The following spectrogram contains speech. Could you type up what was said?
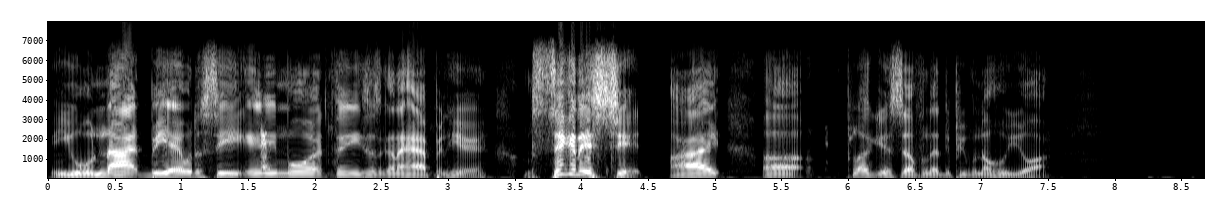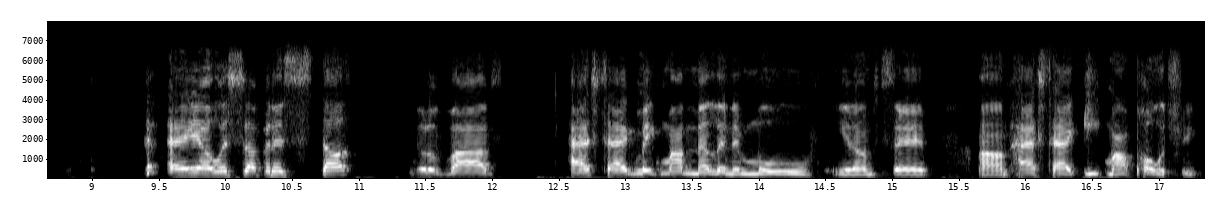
and you will not be able to see any more things that's gonna happen here. I'm sick of this shit. All right, uh, plug yourself and let the people know who you are. Hey yo, what's up? And it's stuck. You know the vibes. Hashtag make my melanin move. You know what I'm saying? Um, hashtag eat my poetry.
